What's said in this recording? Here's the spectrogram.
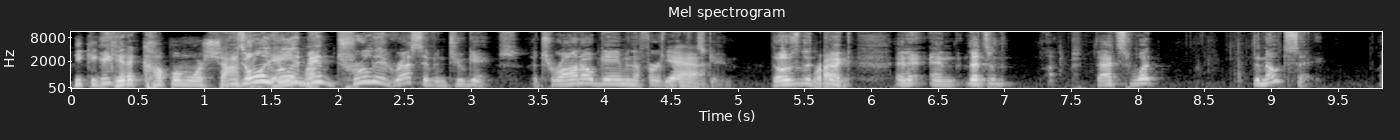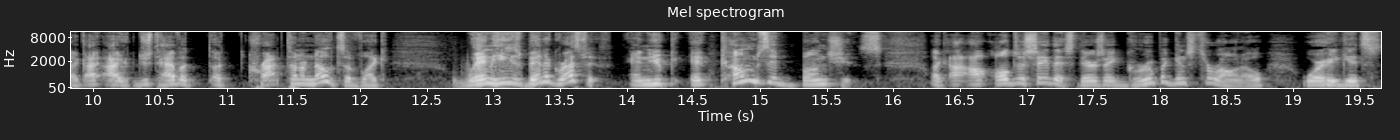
he could He- get a couple more shots. He's only really up. been truly aggressive in two games: the Toronto game and the first Yeah. Memphis game. Those are the Right. like, and and that's what that's what the notes say. Like I, I just have a, a crap ton of notes of like when he's been aggressive, and you it comes in bunches. Like I, I'll- I'll just say this: there's a group against Toronto where he gets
